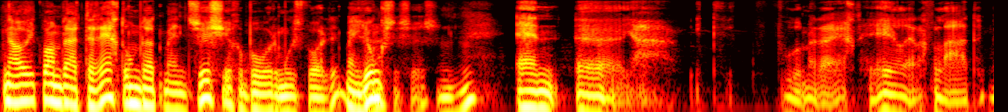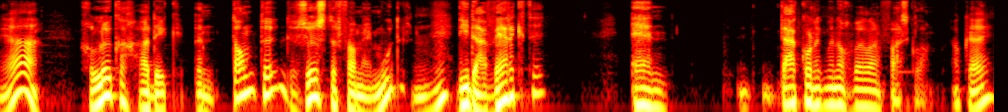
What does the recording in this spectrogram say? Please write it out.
Nou, ik kwam daar terecht omdat mijn zusje geboren moest worden, mijn jongste zus. Mhm. En eh, ja, ik, ik voelde me daar echt heel erg verlaten. Ja. Gelukkig had ik een tante, de zuster van mijn moeder, Mhm. die daar werkte. En daar kon ik me nog wel aan vastklampen. Oké.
